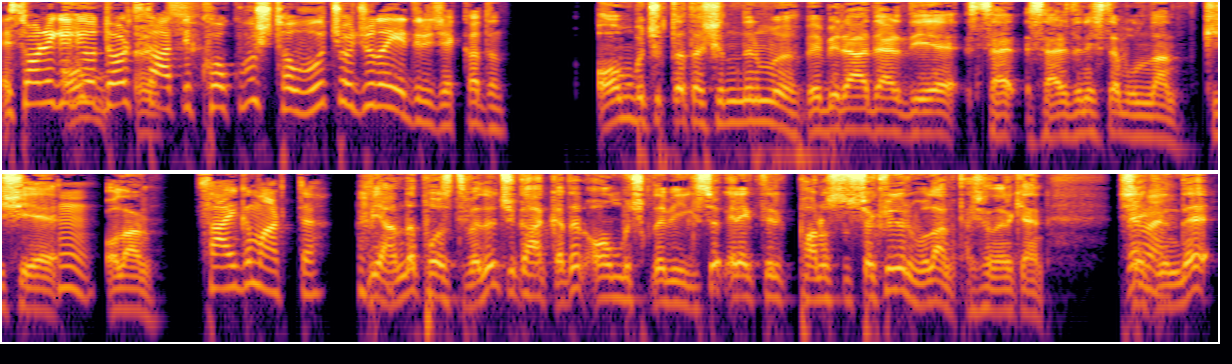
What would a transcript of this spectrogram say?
E sonra geliyor On- 4 evet. saatlik kokmuş tavuğu çocuğuna yedirecek kadın. On buçukta taşındır mı be birader diye ser, serzenişte bulunan kişiye olan Saygım arttı. Bir anda pozitife dön. Çünkü hakikaten on buçukla bir ilgisi yok. Elektrik panosu sökülür mü ulan taşınırken Değil şeklinde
